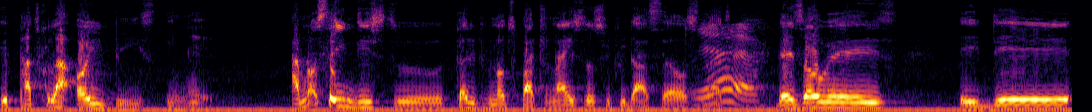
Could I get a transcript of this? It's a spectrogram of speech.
a particular oil base in it. I'm not saying this to tell people not to patronize those people that sell snacks. Yeah. There's always a day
